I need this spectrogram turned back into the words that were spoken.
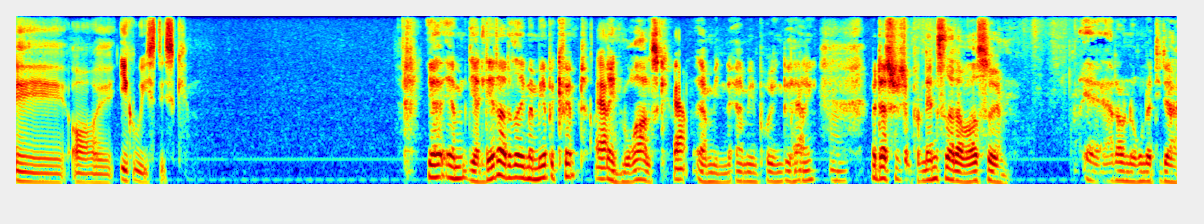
øh, og øh, egoistisk. Ja, jamen, ja, lettere, det ved jeg ikke, men mere bekvemt, Ja. rent moralsk, Ja. er, min, er min pointe her. Ja. Ikke? Mm. Men der synes jeg, på den anden side er der også, øh, er der jo nogle af de der,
